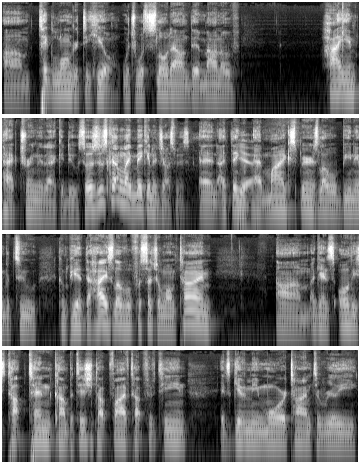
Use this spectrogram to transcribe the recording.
um, take longer to heal, which would slow down the amount of high impact training that I could do. So it's just kind of like making adjustments. And I think Yeah. at my experience level, being able to compete at the highest level for such a long time um, against all these top 10 competition, top five, top 15, it's given me more time to really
